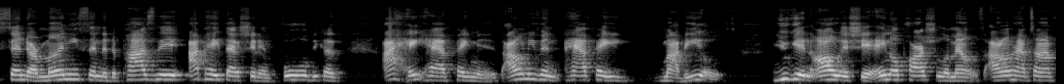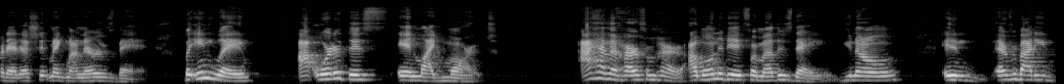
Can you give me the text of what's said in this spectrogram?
send her money, send a deposit. I paid that shit in full because I hate half payments. I don't even half pay my bills. You getting all this shit. Ain't no partial amounts. I don't have time for that. That shit make my nerves bad. But anyway, I ordered this in like March. I haven't heard from her. I wanted it for Mother's Day, you know, and everybody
